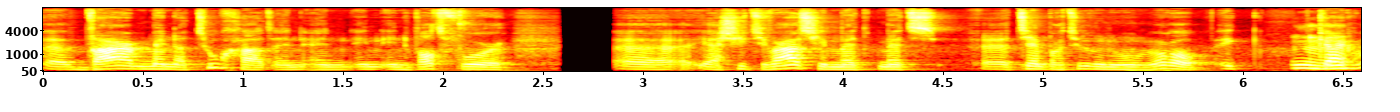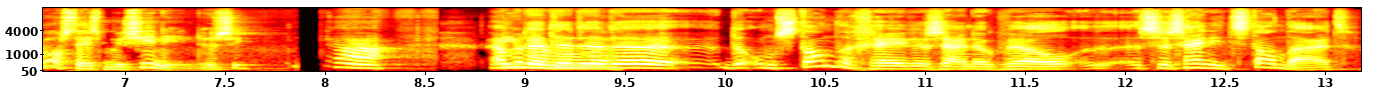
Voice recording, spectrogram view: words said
uh, waar men naartoe gaat en, en in, in wat voor uh, ja, situatie met, met uh, temperaturen noem maar op. Ik mm -hmm. krijg er wel steeds meer zin in. Dus ik, ja... Ja, maar de, de, de, de, de omstandigheden zijn ook wel, ze zijn niet standaard.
